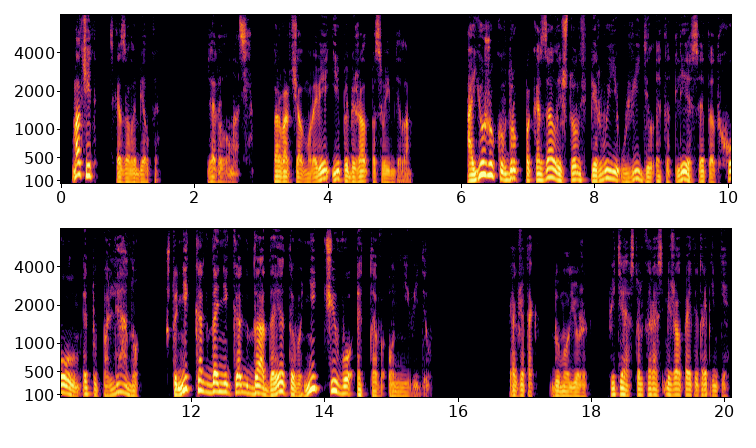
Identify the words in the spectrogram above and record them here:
— Молчит, — сказала белка. — Задумался, — проворчал муравей и побежал по своим делам. А ежику вдруг показалось, что он впервые увидел этот лес, этот холм, эту поляну, что никогда-никогда до этого ничего этого он не видел. — Как же так? — думал ежик. — Ведь я столько раз бежал по этой тропинке,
